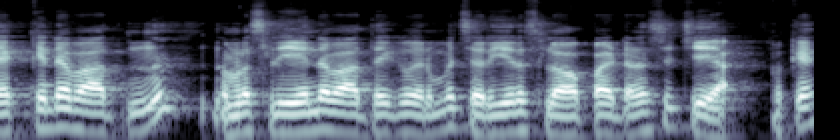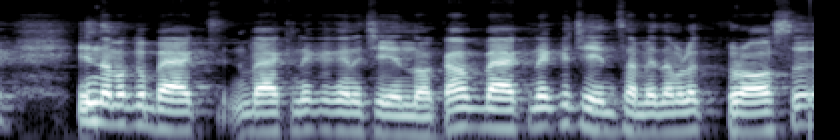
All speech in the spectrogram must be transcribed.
നെക്കിന്റെ ഭാഗത്ത് നിന്ന് നമ്മൾ സ്ലീവിന്റെ ഭാഗത്തേക്ക് വരുമ്പോൾ ചെറിയൊരു സ്ലോപ്പായിട്ടാണ് സ്റ്റിച്ച് ചെയ്യുക. ഓക്കെ ഇനി നമുക്ക് ബാക്ക് ബാക്ക് നെക്ക് എങ്ങനെ ചെയ്യുന്ന നോക്കാം. ബാക്ക് നെക്ക് ചെയ്യുന്ന സമയത്ത് നമ്മൾ ക്രോസ്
